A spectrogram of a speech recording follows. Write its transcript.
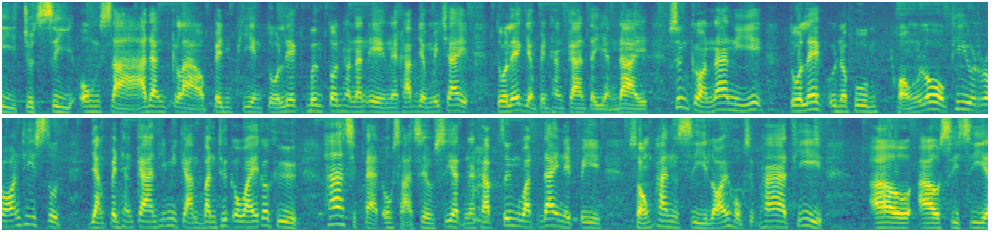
54.4 องศาดังกล่าว เป็นเพียงตัวเลขเบื้องต้นเท่านั้นเองนะครับ ยังไม่ใช่ตัวเลขอย่างเป็นทางการแต่อย่างใด ซึ่งก่อนหน้านี้ตัวเลขอุณหภูมิของโลกที่ร้อนที่สุด อย่างเป็นทางการที่มีการบันทึกเอาไว้ก็คือ 58 องศาเซลเซียสนะครับ ซึ่งวัดได้ในปี 2465 ที่ อัลอัลซีเซีย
